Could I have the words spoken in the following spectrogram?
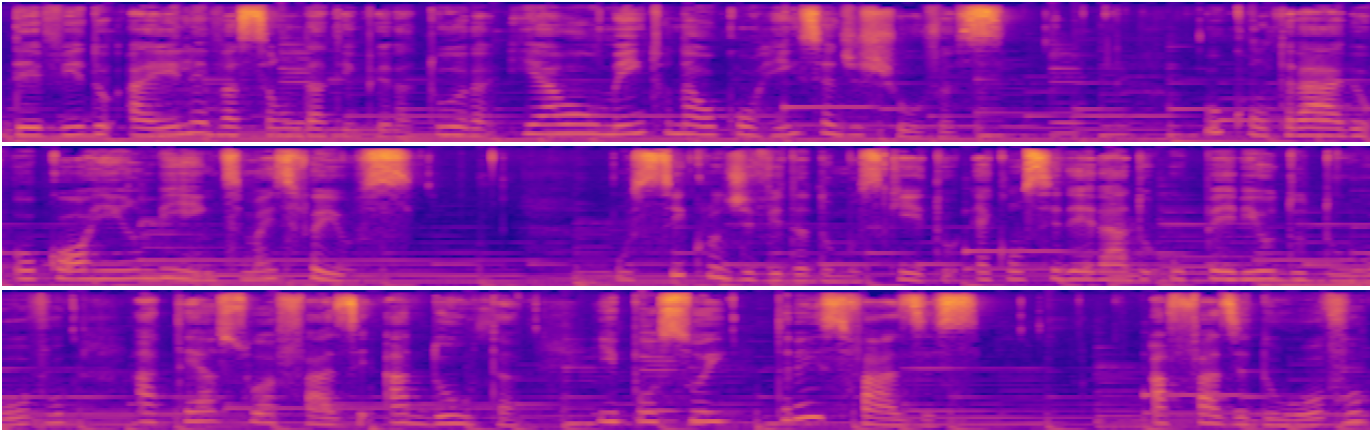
devido à elevação da temperatura e ao aumento na ocorrência de chuvas. O contrário ocorre em ambientes mais frios. O ciclo de vida do mosquito é considerado o período do ovo até a sua fase adulta e possui três fases: a fase do ovo,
